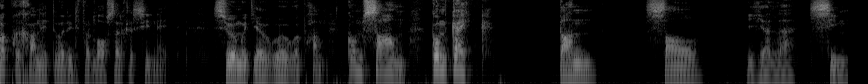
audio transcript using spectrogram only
oopgegaan het oor die verlosser gesien het. So moet jou oë oopgaan. Kom saam kom kyk. Dan sal julle sien.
